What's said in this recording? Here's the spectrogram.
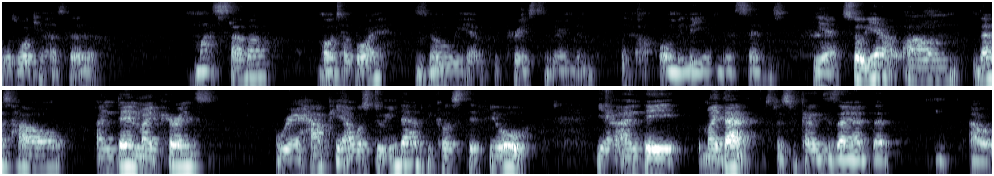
I was working as a mass server, mm-hmm. altar boy. Mm-hmm. So we have the priest during the uh, homily and the service. Yeah. So yeah, um, that's how. And then my parents were happy I was doing that because they feel, oh, yeah, and they, my dad specifically desired that I,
